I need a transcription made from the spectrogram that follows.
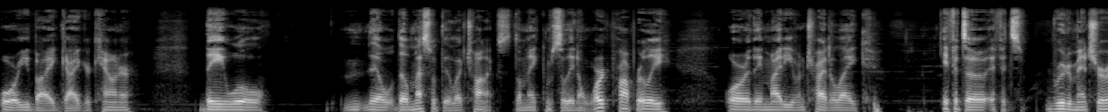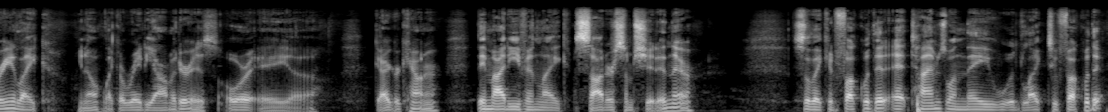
or you buy a Geiger counter, they will they'll they'll mess with the electronics. They'll make them so they don't work properly, or they might even try to like if it's a if it's rudimentary like you know like a radiometer is or a uh, Geiger counter, they might even like solder some shit in there so they can fuck with it at times when they would like to fuck with it.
